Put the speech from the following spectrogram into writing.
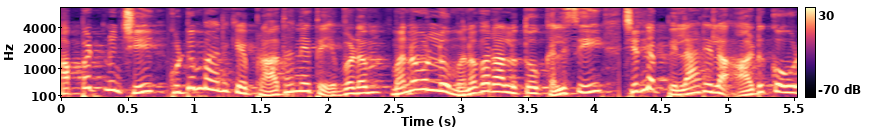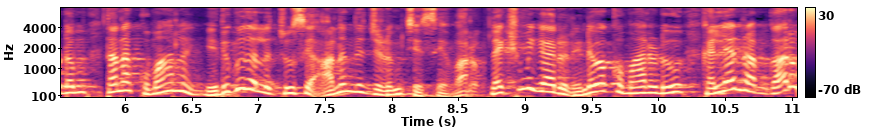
అప్పటి నుంచి కుటుంబానికే ప్రాధాన్యత ఇవ్వడం మనవళ్ళు మనవరాలతో కలిసి చిన్న పిల్లాడిలా ఆడుకోవడం తన కుమారుల ఎదుగుదల చూసి ఆనందించడం చేసేవారు. లక్ష్మి గారు రెండవ కుమారుడు కళ్యాణ్ రామ్ గారు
